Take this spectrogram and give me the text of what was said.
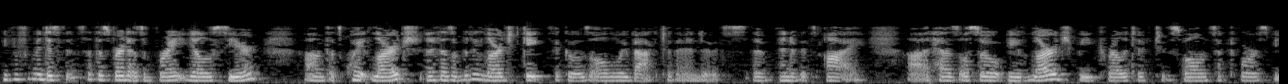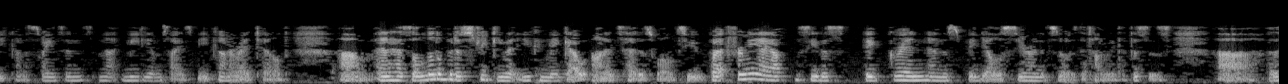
even from a distance, that this bird has a bright yellow cere um, that's quite large, and it has a really large gape that goes all the way back to the end of its uh, end of its eye. Uh, it has also a large beak relative to the small insectivorous beak on the Swainson's, and that medium-sized beak on a red-tailed. Um, and it has a little bit of streaking that you can make out on its head as well too. But for me, I often see this big grin and this big yellow cere on its nose to tell me that this is uh, a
